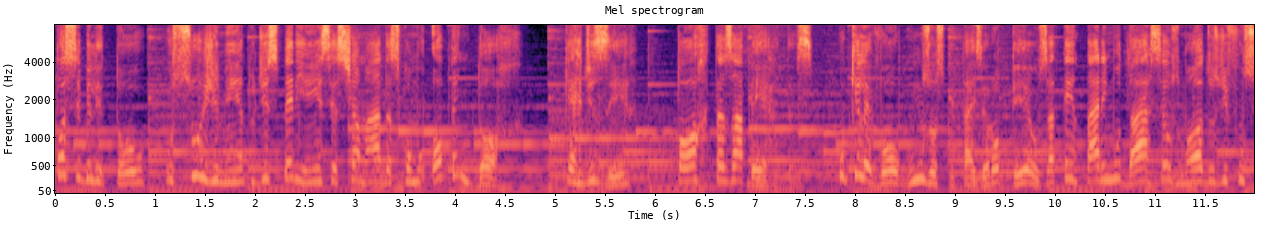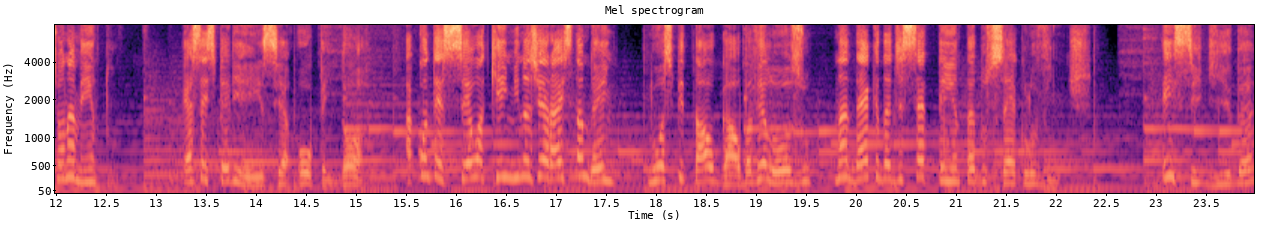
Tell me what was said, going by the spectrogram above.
possibilitou o surgimento de experiências chamadas como open door, quer dizer, portas abertas, o que levou alguns hospitais europeus a tentarem mudar seus modos de funcionamento. Essa experiência Open Door aconteceu aqui em Minas Gerais também, no Hospital Galba Veloso, na década de 70 do século 20. Em seguida,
